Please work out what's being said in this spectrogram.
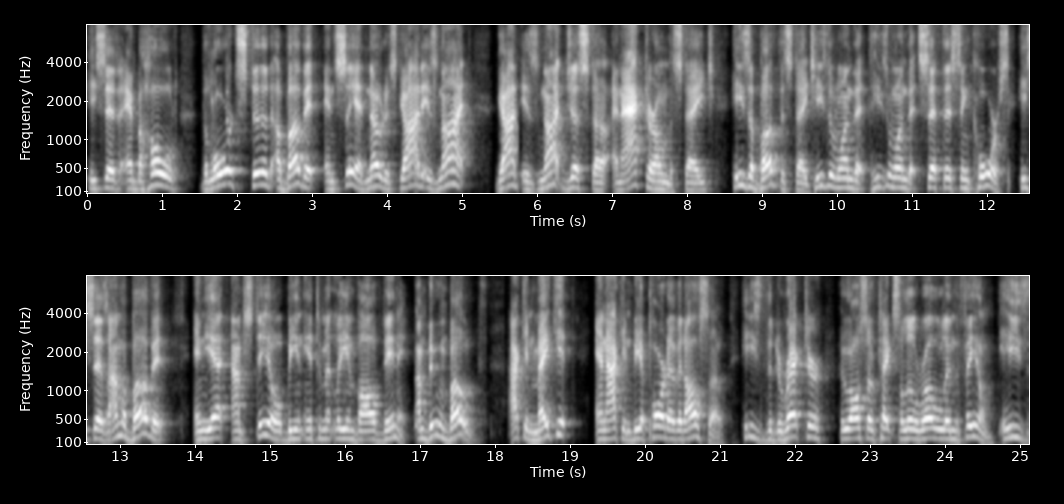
He says, and behold, the Lord stood above it and said, notice God is not, God is not just uh, an actor on the stage he's above the stage. He's the one that he's the one that set this in course. He says, I'm above it, and yet I'm still being intimately involved in it. I'm doing both. I can make it and I can be a part of it also. He's the director who also takes a little role in the film. He's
